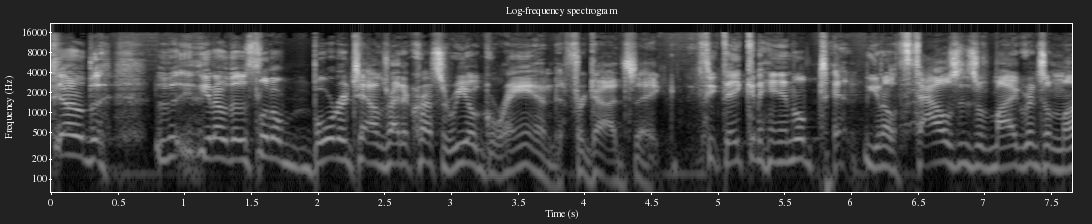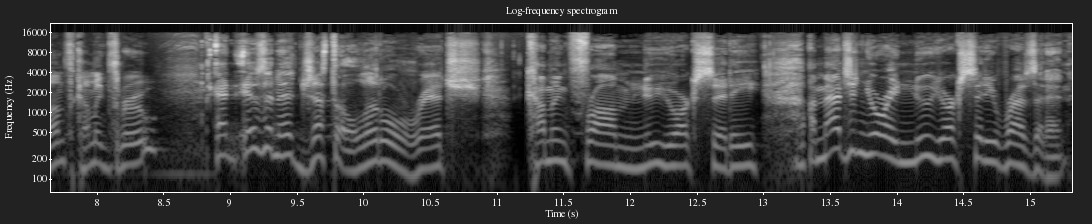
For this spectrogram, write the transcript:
you know the, the, you know those little border towns right across the rio grande for god's sake? You think they can handle ten, you know thousands of migrants a month coming through? And isn't it just a little rich coming from New York City. Imagine you're a New York City resident.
